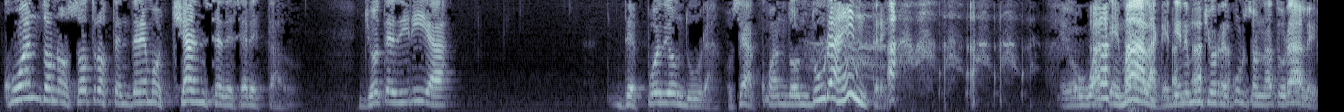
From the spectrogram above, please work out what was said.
¿Cuándo nosotros tendremos chance de ser Estado? Yo te diría después de Honduras. O sea, cuando Honduras entre, o Guatemala, que tiene muchos recursos naturales,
